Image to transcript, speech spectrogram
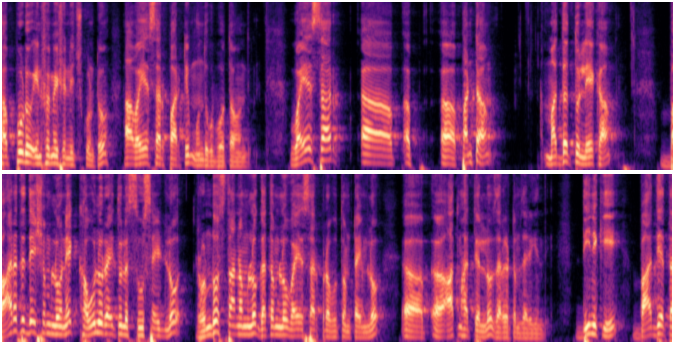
తప్పుడు ఇన్ఫర్మేషన్ ఇచ్చుకుంటూ ఆ వైఎస్ఆర్ పార్టీ ముందుకు పోతూ ఉంది. వైఎస్ఆర్ పంట మద్దతు లేక భారతదేశంలోనే కౌలు రైతుల సూసైడ్లో రెండో స్థానంలో గతంలో వైఎస్ఆర్ ప్రభుత్వం టైంలో ఆత్మహత్యల్లో జరగటం జరిగింది. దీనికి బాధ్యత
